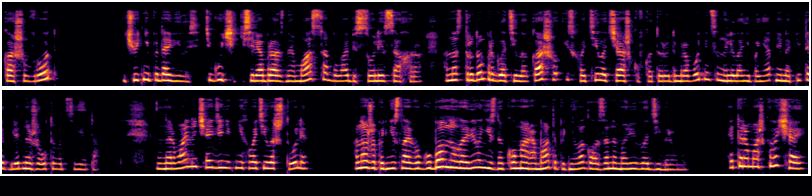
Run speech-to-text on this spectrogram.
кашу в рот и чуть не подавилась. Тягучая киселеобразная масса была без соли и сахара. Она с трудом проглотила кашу и схватила чашку, в которую домработница налила непонятный напиток бледно-желтого цвета. На нормальный чай денег не хватило, что ли? Она уже поднесла его к губам, но уловила незнакомый аромат и подняла глаза на Марию Владимировну. — Это ромашковый чай.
